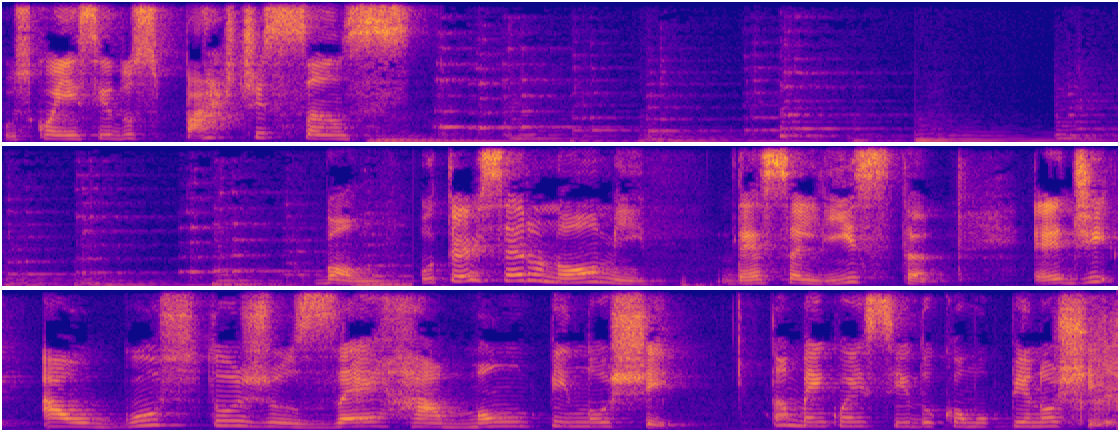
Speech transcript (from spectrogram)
os conhecidos partisans. Bom, o terceiro nome dessa lista é de Augusto José Ramon Pinochet, também conhecido como Pinochet.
